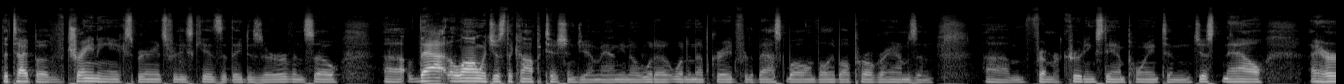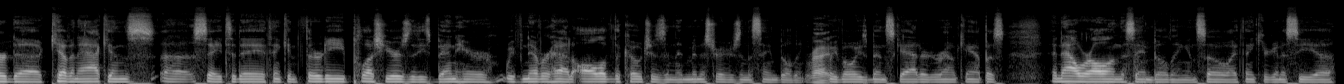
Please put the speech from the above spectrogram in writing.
the type of training experience for these kids that they deserve. And so uh, that, along with just the competition gym, man, you know what a what an upgrade for the basketball and volleyball programs and um, from recruiting standpoint. And just now, I heard uh, Kevin Atkins uh, say today, I think in 30 plus years that he's been here, we've never had all of the coaches and administrators in the same building. Right. We've always been scattered around campus, and now we're all in the same building. And so I think you're going to see a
